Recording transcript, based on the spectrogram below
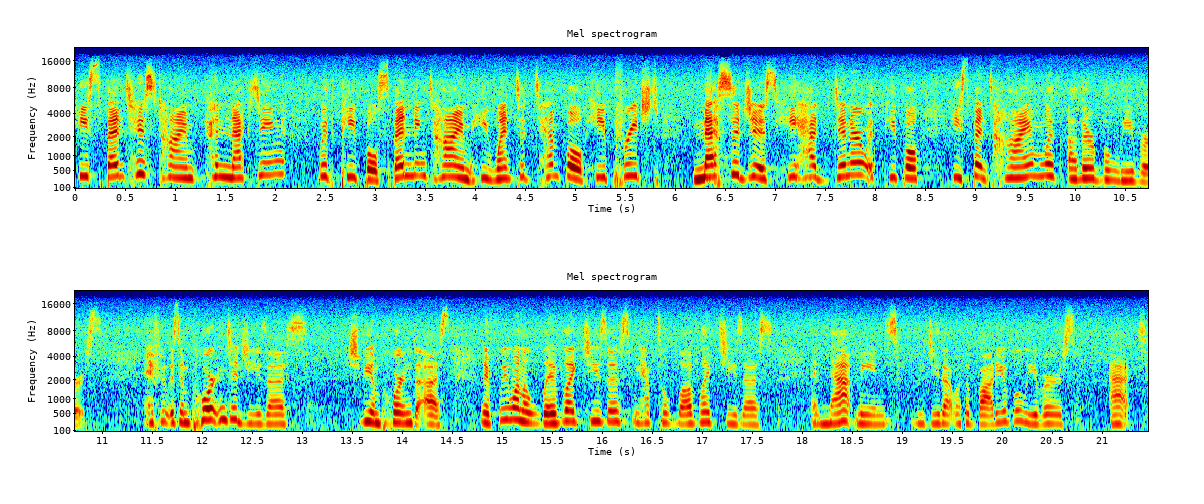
he spent his time connecting with people, spending time. He went to temple, he preached messages, he had dinner with people, he spent time with other believers. If it was important to Jesus, it should be important to us. And if we want to live like Jesus, we have to love like Jesus. And that means we do that with a body of believers at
